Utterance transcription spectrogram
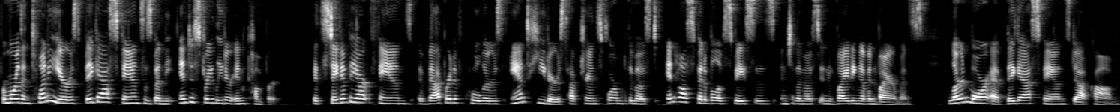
For more than 20 years, Big Ass Fans has been the industry leader in comfort. Its state of the art fans, evaporative coolers, and heaters have transformed the most inhospitable of spaces into the most inviting of environments. Learn more at bigassfans.com.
